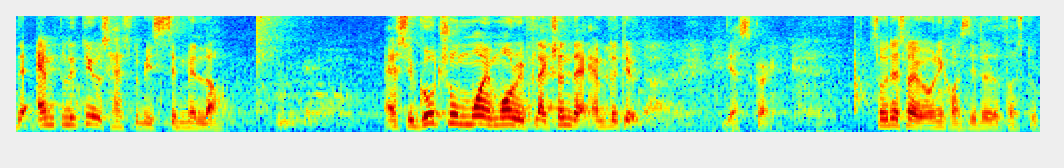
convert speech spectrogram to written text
the amplitudes has to be similar. As you go through more and more reflection, the amplitude. Yes, correct. So that's why we only consider the first two.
